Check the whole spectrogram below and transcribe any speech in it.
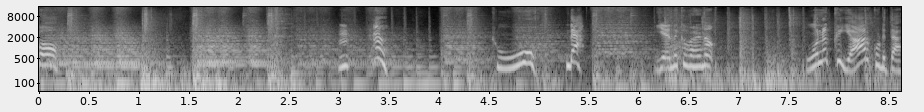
போ. இந்தா, எனக்கு வேணாம். உனக்கு யார் கொடுத்தா?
